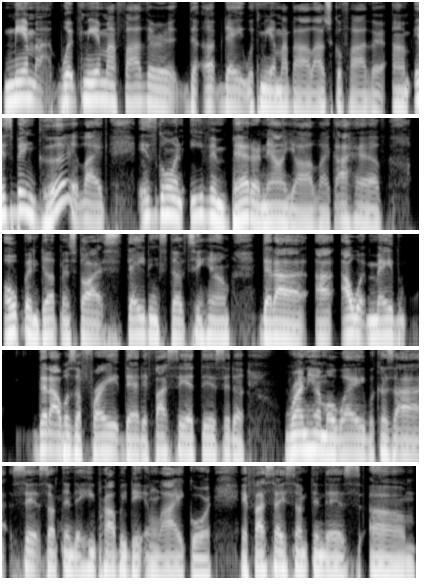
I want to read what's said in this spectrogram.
me and my with me and my father the update with me and my biological father um it's been good. Like it's going even better now y'all. Like i have opened up and started stating stuff to him that i i, I would made that I was afraid that if I said this, it'll run him away because I said something that he probably didn't like, or if I say something that's um,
